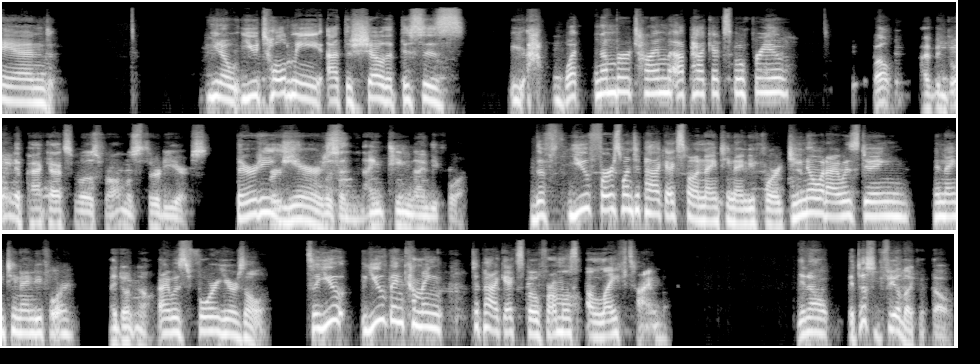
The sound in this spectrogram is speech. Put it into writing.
And, you know, you told me at the show that this is what number time at Pack Expo for you? Well, I've been going to Pack Expos for almost 30 years. 30 First years. was in 1994. The you first went to Pack Expo in 1994. Do you know what I was doing in 1994? I don't know. I was 4 years old. So you you've been coming to Pack Expo for almost a lifetime. You know, it doesn't feel like it though,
